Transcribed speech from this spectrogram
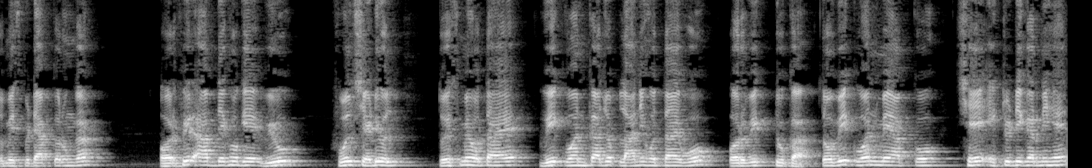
तो मैं इस पर टैप करूँगा। और फिर आप देखोगे व्यू फुल शेड्यूल तो इसमें होता है वीक वन का जो प्लानिंग होता है वो और वीक टू का। तो वीक वन में आपको छह एक्टिविटी करनी है।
